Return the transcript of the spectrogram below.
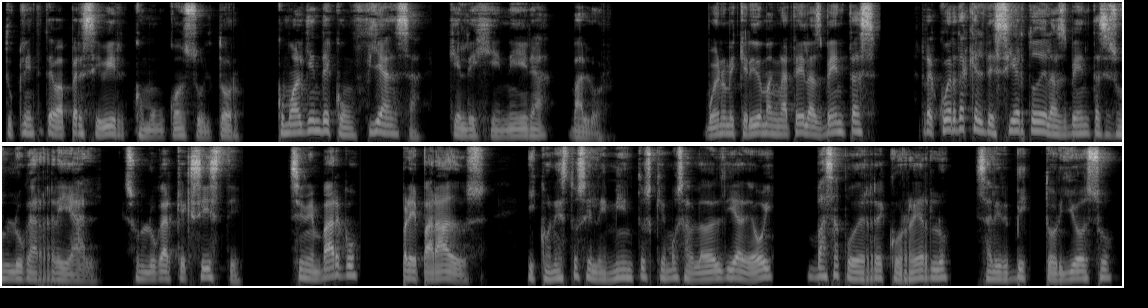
Tu cliente te va a percibir como un consultor, como alguien de confianza que le genera valor. Bueno, mi querido magnate de las ventas, recuerda que el desierto de las ventas es un lugar real, es un lugar que existe. Sin embargo, preparados y con estos elementos que hemos hablado el día de hoy, vas a poder recorrerlo, salir victorioso,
